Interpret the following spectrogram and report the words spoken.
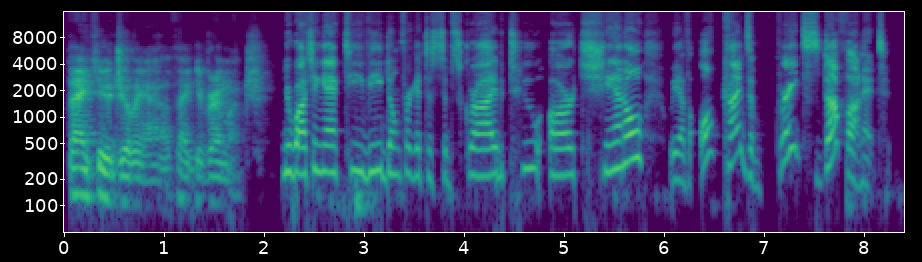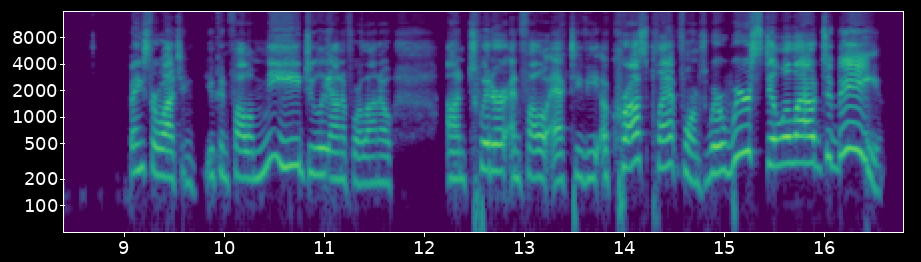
Thank you, Julianna. Thank you very much. You're watching ACT TV. Don't forget to subscribe to our channel. We have all kinds of great stuff on it. Thanks for watching. You can follow me, Julianna Forlano, on Twitter and follow ACT TV across platforms where we're still allowed to be.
